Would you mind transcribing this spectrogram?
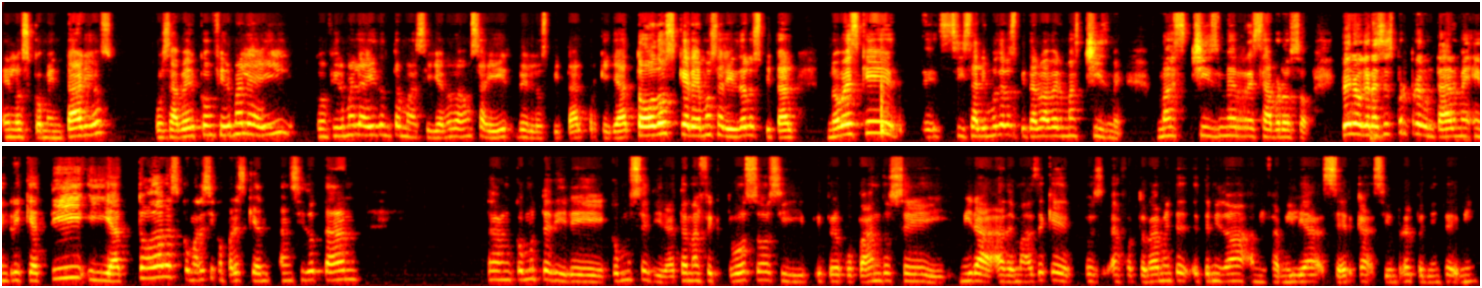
en los comentarios, pues a ver, confírmale ahí, confírmale ahí, don Tomás, y ya nos vamos a ir del hospital, porque ya todos queremos salir del hospital. ¿No ves que eh, si salimos del hospital va a haber más chisme, más chisme resabroso? Pero gracias por preguntarme, Enrique, a ti y a todas las comadres y compadres que han sido tan tan, ¿cómo te diré? ¿Cómo se dirá? Tan afectuosos y, preocupándose. Y mira, además de que, pues afortunadamente he tenido a, mi familia cerca, siempre al pendiente de mí,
